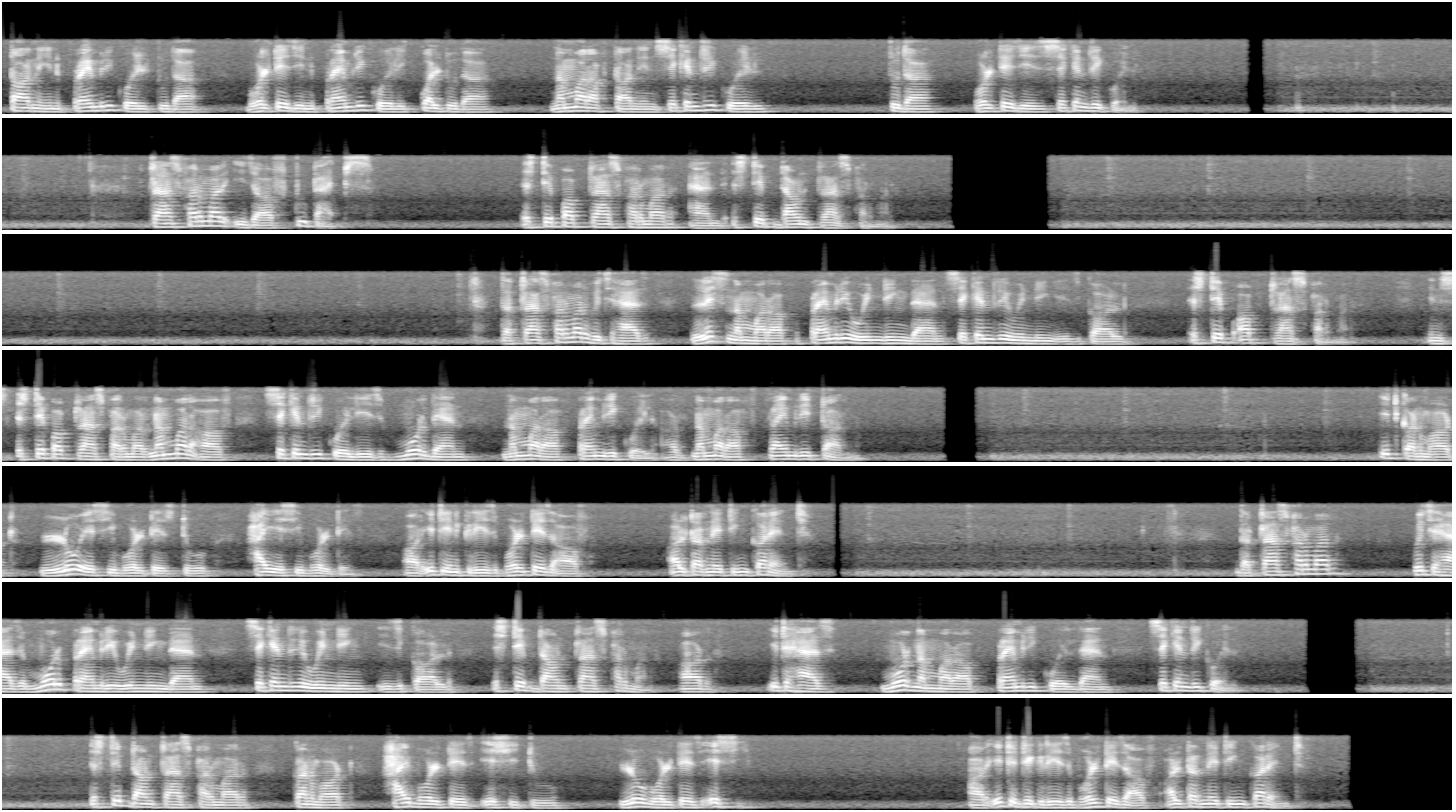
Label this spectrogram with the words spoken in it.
turn in primary coil to the voltage in primary coil equal to the number of turn in secondary coil to the voltage is secondary coil. Transformer is of two types step up transformer and step down transformer. The transformer which has less number of primary winding than secondary winding is called step-up transformer. In step-up transformer, number of secondary coil is more than number of primary coil or number of primary turn. It convert low AC voltage to high AC voltage or it increase voltage of alternating current. The transformer which has more primary winding than secondary winding is called step down transformer or it has more number of primary coil than secondary coil. Step down transformer convert high voltage AC to low voltage AC or it degrees voltage of alternating current.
